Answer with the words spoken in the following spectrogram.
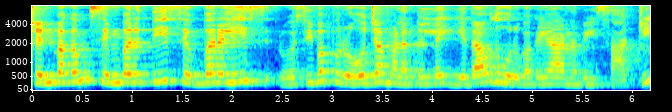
செண்பகம் செம்பருத்தி செவ்வரளி சி- சிவப்பு ரோஜா மலர்களில் ஏதாவது ஒரு வகையானவை சாற்றி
